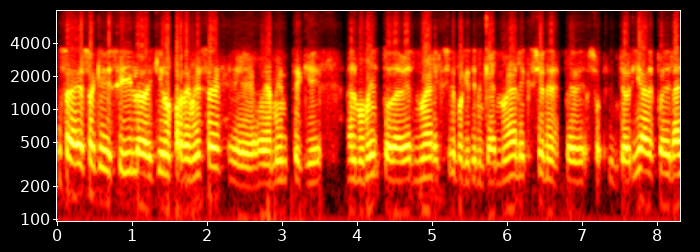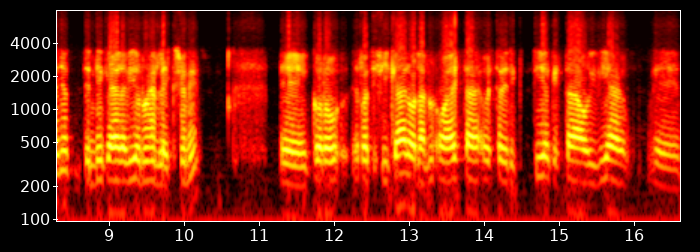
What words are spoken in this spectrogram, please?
O sea, eso hay que decidirlo de aquí unos par de meses. Eh, obviamente que al momento de haber nuevas elecciones, porque tienen que haber nuevas elecciones, después en teoría después del año tendría que haber habido nuevas elecciones eh, ratificar o, la, o, a esta, o esta directiva que está hoy día eh,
